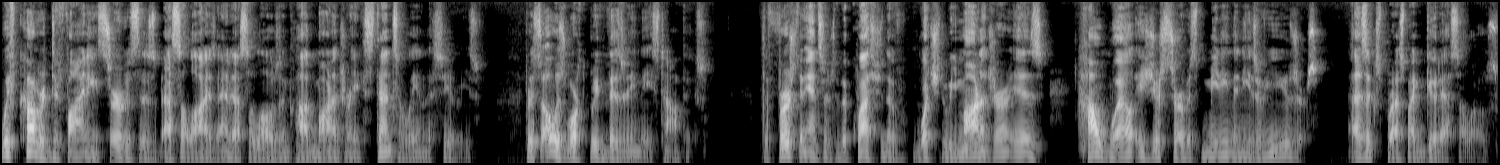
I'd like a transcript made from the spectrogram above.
We've covered defining services, SLIs, and SLOs in cloud monitoring extensively in the series, but it's always worth revisiting these topics. The first answer to the question of what should we monitor is how well is your service meeting the needs of your users, as expressed by good SLOs.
